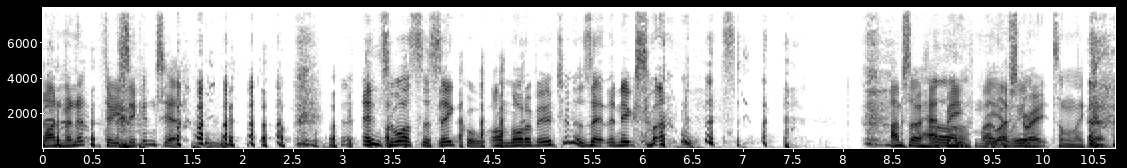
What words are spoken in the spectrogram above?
one minute, 30 seconds. Yeah. And so, what's the sequel? I'm not a virgin. Is that the next one? I'm so happy. Oh, My life's we- great. Something like that.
